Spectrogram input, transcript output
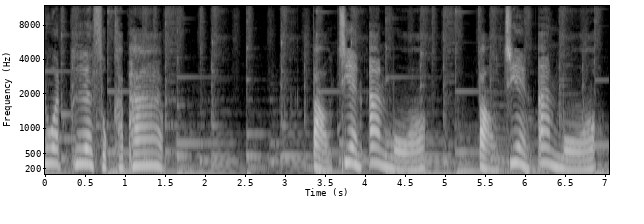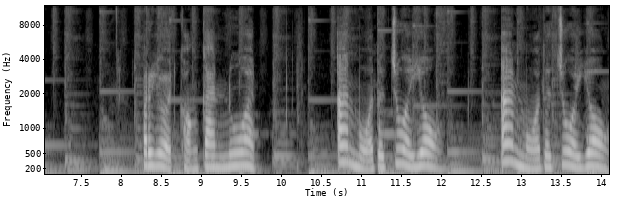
นวดเพื่อสุขภาพเป่าเจียนอ่านหมอเป่าเจียนอ่านหมอประโยชน์ของการนวดอ่านหมอ的作用按摩的作用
